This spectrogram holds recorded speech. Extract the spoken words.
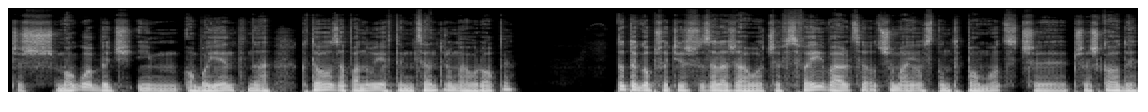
Czyż mogło być im obojętne, kto zapanuje w tym centrum Europy? Do tego przecież zależało, czy w swej walce otrzymają stąd pomoc, czy przeszkody.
